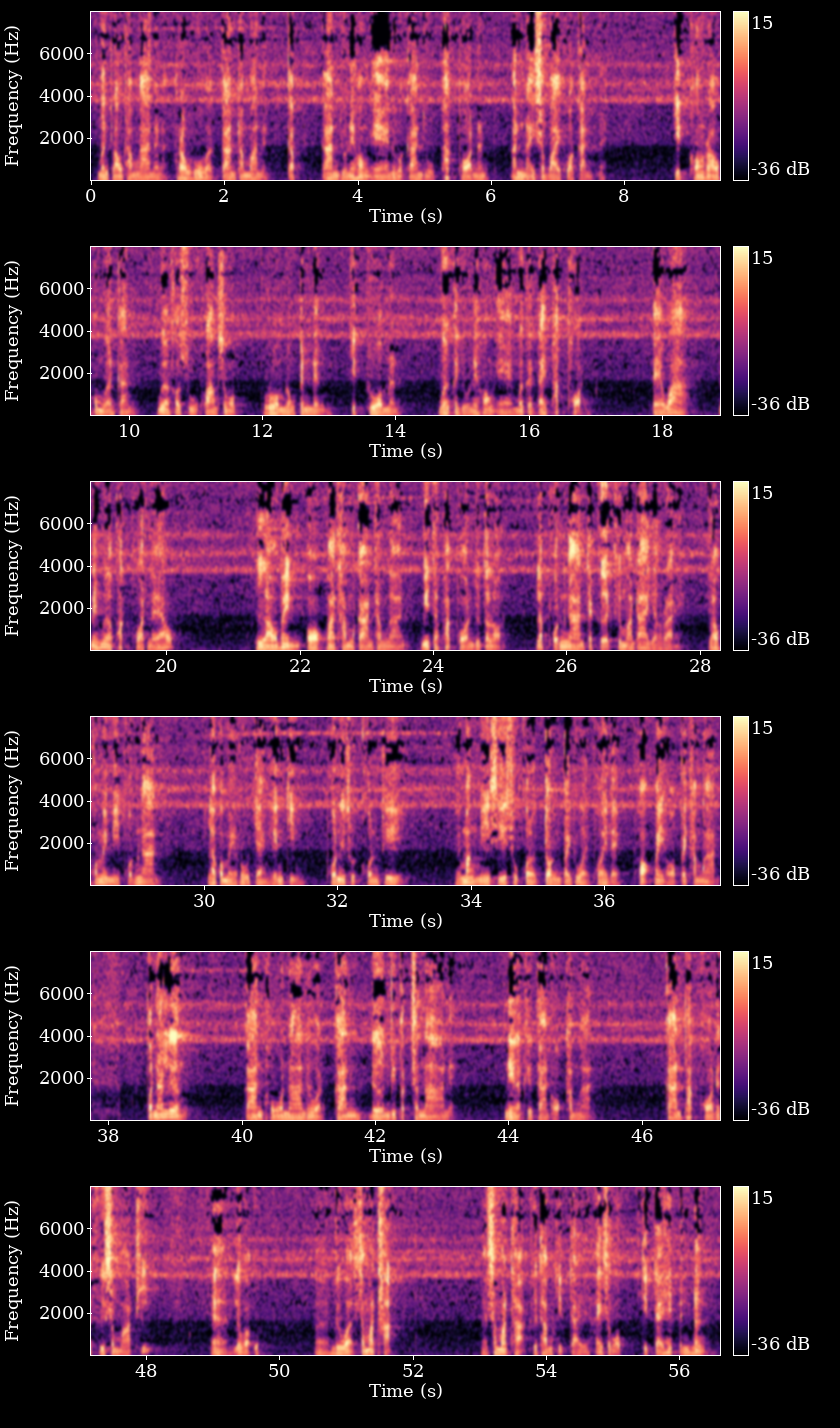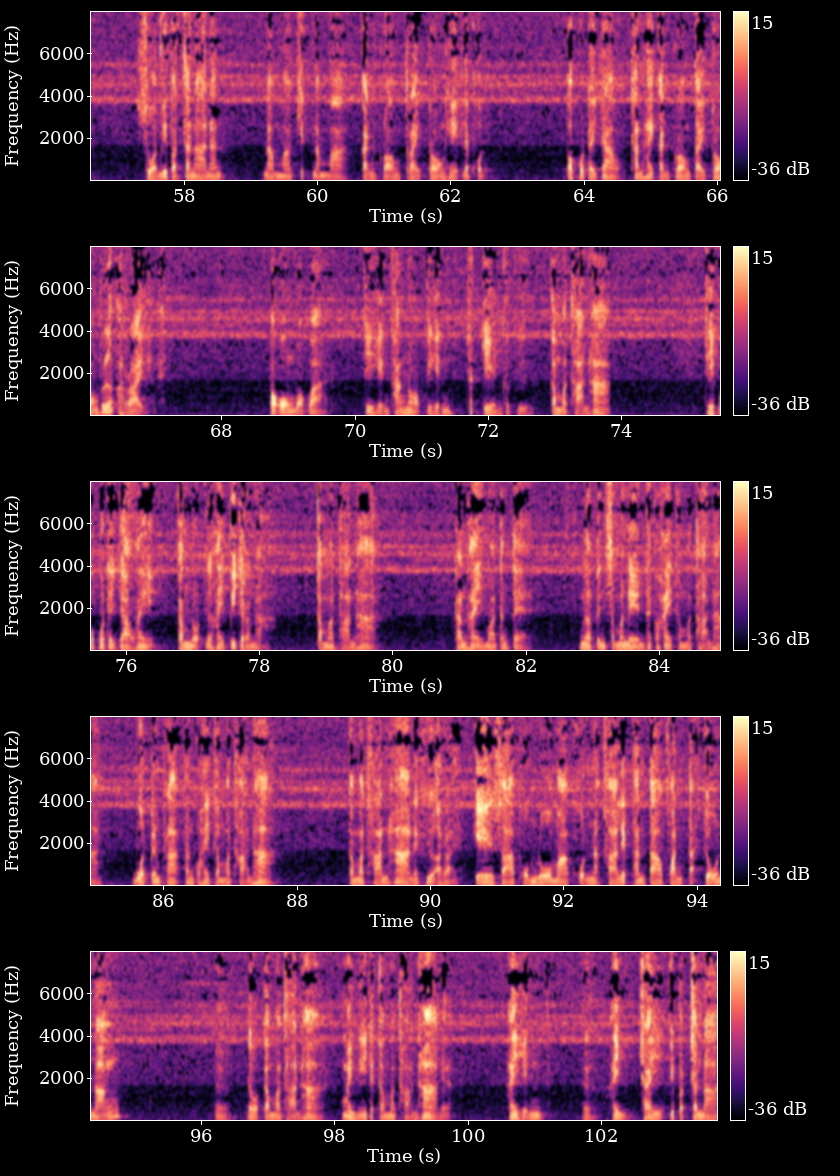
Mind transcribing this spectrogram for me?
เหมือนเราทำงานนั่นแหละเรารู้ว่าการทำงานเนี่ยกับการอยู่ในห้องแอร์หรือว่าการอยู่พักผ่อนนั้น อันไหนสบายกว่ากันจิตของเราก็เหมือนกัน เมื่อเข้าสู่ความสงบรวมลงเป็นหนึ่งจิตรวมนั้น เหมือนกับอยู่ในห้องแอร์เหมือนกับได้พักผ่อน แต่ว่าในเมื่อพักผ่อนแล้ว เราไม่ออกมาทำการทำงาน มีแต่พักผ่อนอยู่ตลอด แล้วผลงานจะเกิดขึ้นมาได้อย่างไร เราก็ไม่มีผลงาน แล้วก็ไม่รู้แจ้งเห็นจริง ผลที่สุดคนที่มั่งมีสีสุขก็จนไปด้วย เพราะอะไรเพราะไม่ออกไปทำงาน เพราะนั้นเรื่องการภาวนาหรือว่าการเดินวิปัสสนาเนี่ย นี่แหละคือการออกทำงาน การพักผ่อนนั่นคือสมาธิเรียกว่าอุหรือว่าสมถะ สมถะคือทำจิตใจให้สงบจิตใจให้เป็นหนึ่ง ส่วนวิปัสสนานั้นนำมาคิดนำมากันกรองไตรตรองเหตุและผลพระพุทธเจ้าท่านให้กันกรองไตรตรองเรื่องอะไร พระองค์บอกว่าที่เห็นข้างนอกที่เห็นชัดเจนก็คือ กรรมฐานห้าที่พระพุทธเจ้าให้กำหนดหรือให้พิจารณา กรรมฐานห้าท่านให้มาตั้งแต่เมื่อเป็นสมณเณรท่านก็ให้กรรมฐานห้าบวชเป็นพระท่านก็ให้กรรมฐานห้ากรรมฐานห้านี่คืออะไร เกษาผมโลมาขนนาคาเล็บทันตาฟันตะโจหนังเรียกว่ากรรมฐานห้าไม่หนีจากกรรมฐานห้าเนี่ย ให้เห็น ให้ใช้วิปัสสนา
